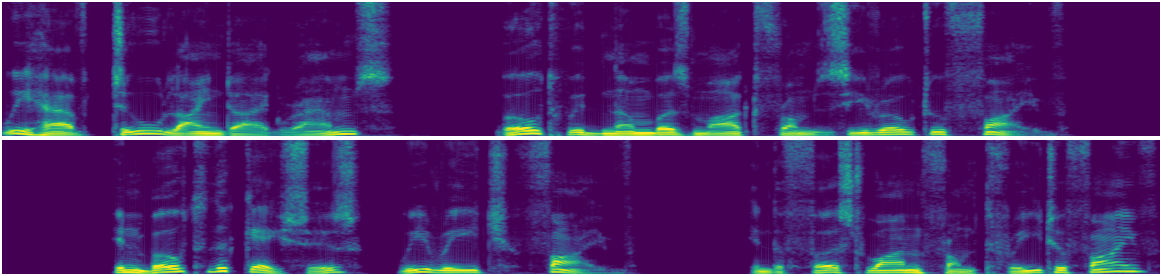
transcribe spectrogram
We have two line diagrams both with numbers marked from 0 to 5. In both the cases, we reach 5, in the first one from 3 to 5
